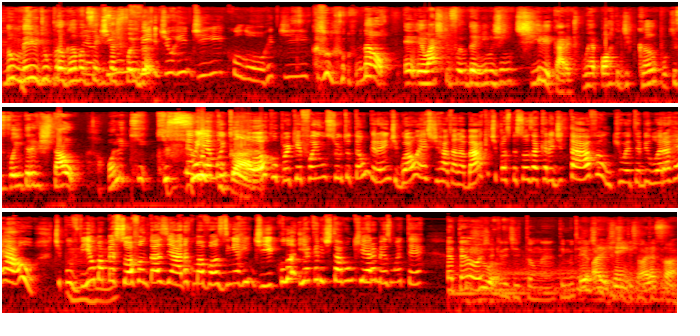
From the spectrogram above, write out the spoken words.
No meio de um programa do CQC, acho que foi um o. vídeo ridículo, ridículo. Não, eu acho que foi o Danilo Gentili, cara, tipo, um repórter de campo que foi entrevistar o. Olha que, que surto, E é muito cara. louco, porque foi um surto tão grande, igual esse de Ratanabá, que, tipo, as pessoas acreditavam que o ET Bilu era real. Tipo, uhum. via uma pessoa fantasiada com uma vozinha ridícula e acreditavam que era mesmo um ET. Até hoje acreditam, né? Tem muita gente eu, olha, que Gente, olha só.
